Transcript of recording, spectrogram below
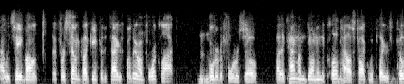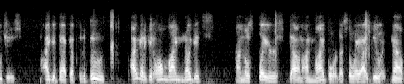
I would say about uh, for a seven o'clock game for the Tigers, probably around four o'clock, Mhm. quarter to four or so. By the time I'm done in the clubhouse talking with players and coaches, I get back up to the booth. I've got to get all my nuggets on those players down on my board. That's the way I do it. Now,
